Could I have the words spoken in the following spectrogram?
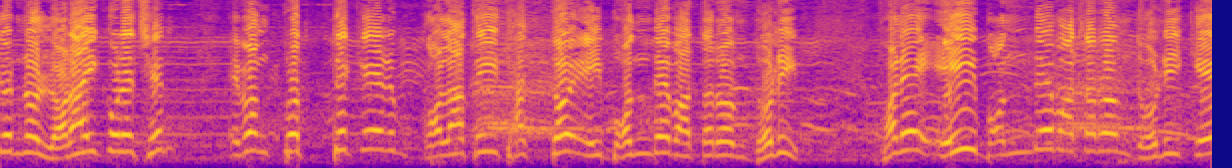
জন্য লড়াই করেছেন এবং প্রত্যেকের গলাতেই থাকতো এই বন্দে মাতরম ধ্বনি। ফলে এই বন্দে মাতরম ধ্বনিকে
